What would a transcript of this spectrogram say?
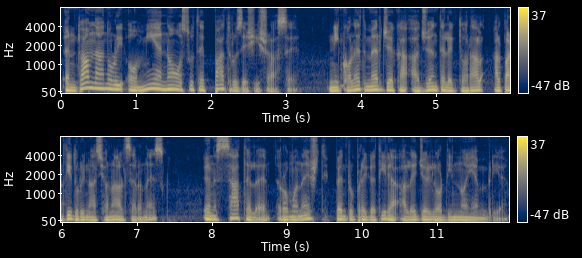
În toamna anului 1946, Nicolet merge ca agent electoral al Partidului Național Țărănesc în satele românești pentru pregătirea alegerilor din noiembrie.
